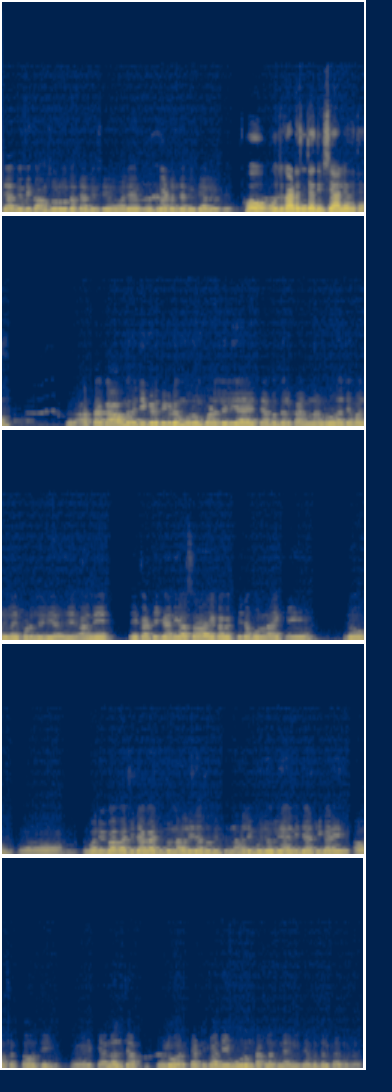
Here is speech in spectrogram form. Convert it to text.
ज्या दिवशी काम सुरू होतं त्या दिवशी म्हणजे उद्घाटनच्या दिवशी आले होते? हो उद्घाटनच्या दिवशी आले होते. तर आता गावामध्ये जिकडे तिकडे मुरुम पडलेली आहे त्याबद्दल काय म्हणाल? रोडाच्या बाजूलाही पडलेली आहे आणि एका ठिकाणी असा एका व्यक्तीचं बोलणं आहे की जो अं, वन विभागाची जागा तिथून नाली जात होती तिथून नाली बुजवली आणि ज्या ठिकाणी आवश्यकता होती कॅनलच्या पूलवर त्या ठिकाणी मुरुम टाकलाच नाही त्याबद्दल काय बोलायचं?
